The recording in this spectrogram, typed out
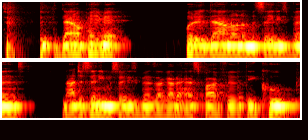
Took the down payment, put it down on a Mercedes Benz, not just any Mercedes Benz. I got an S550 coupe,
